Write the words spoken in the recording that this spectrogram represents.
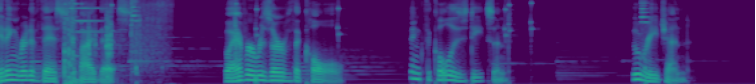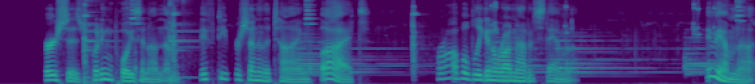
Getting rid of this to buy this. Do I ever reserve the coal? I think the coal is decent. Two regen. Versus putting poison on them 50% of the time, but probably gonna run out of stamina. Maybe I'm not.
